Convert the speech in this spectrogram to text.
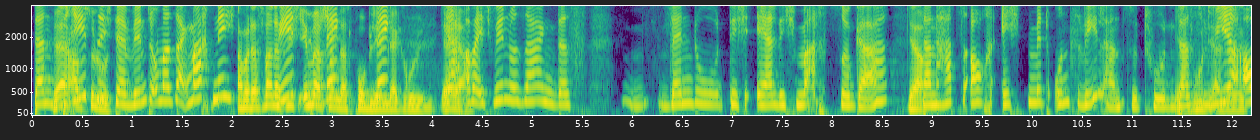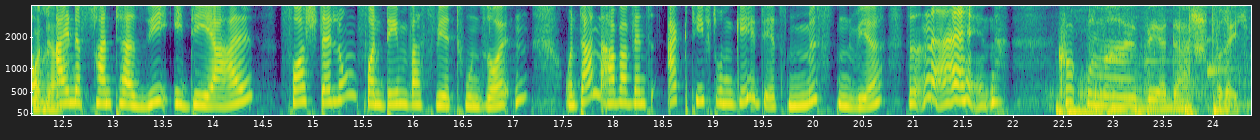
dann dreht absolut. sich der Wind und man sagt, macht nichts. Aber das war natürlich immer schon weg, das Problem weg. der Grünen. Ja, aber ich will nur sagen, dass wenn du dich ehrlich machst sogar, Ja. dann hat's auch echt mit uns Wählern zu tun, Ja, dass gut, also wir auch konnte ja- eine Fantasie-Ideal Vorstellung von dem, was wir tun sollten. Und dann aber, wenn es aktiv drum geht, jetzt müssten wir, nein. Gucken mal, wer da spricht.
